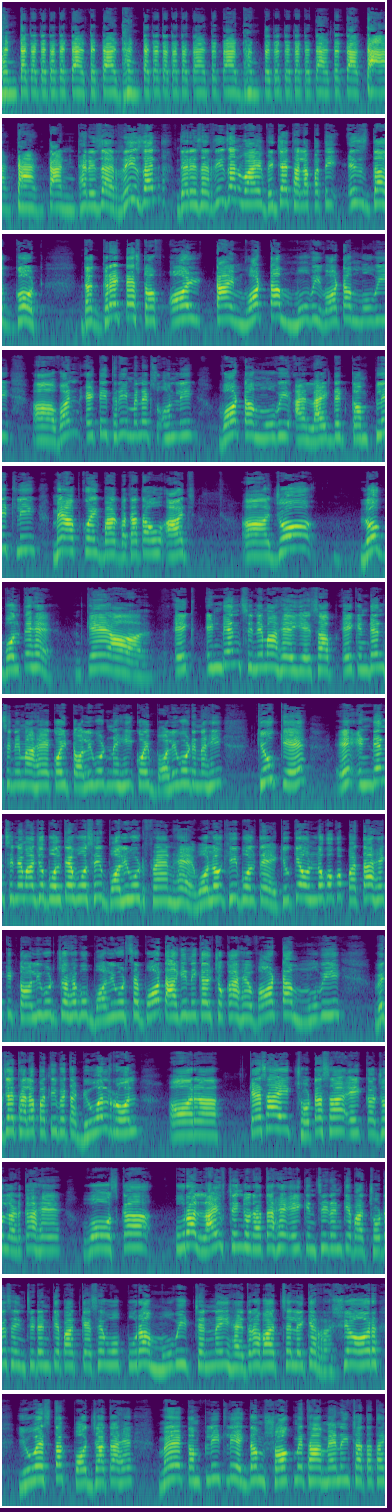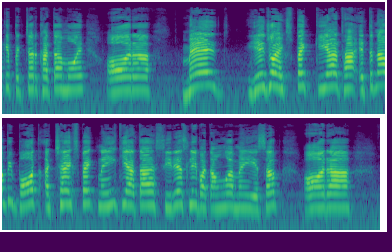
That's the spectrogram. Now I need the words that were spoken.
धन टा टा टा टा टा टा टा धन टा टा टा टा टा टा टा धन टा टा टा टा टा टा टा टा टा टान there is a reason there is a reason why Vijay Thalapathy is the goat the greatest of all time what a movie what a movie uh, 183 minutes only what a movie I liked it completely मैं आपको एक बात बताता हूँ आज uh, जो लोग बोलते हैं कि uh, एक इंडियन सिनेमा है ये सब। एक इंडियन सिनेमा है, कोई टॉलीवुड नहीं, कोई बॉलीवुड नहीं, क्योंकि ये इंडियन सिनेमा जो बोलते हैं, वो सिर्फ़ बॉलीवुड फ़ैन है। वो लोग ही बोलते हैं, क्योंकि उन लोगों को पता है कि टॉलीवुड जो है, वो बॉलीवुड से बहुत आगे निकल चुका है। What a movie Vijay Thalapathy with a dual role और कैसा एक छोटा सा एक जो लड़का है, वो उसका पूरा लाइफ चेंज हो जाता है एक इंसिडेंट के बाद, छोटे से इंसिडेंट के बाद, कैसे वो पूरा मूवी चेन्नई, हैदराबाद से लेकर रशिया और यूएस तक पहुँच जाता है। मैं कंप्लीटली एकदम शॉक में था। मैं नहीं चाहता था कि पिक्चर खत्म होए और मैं ये जो एक्सपेक्ट किया था, इतना भी बहुत अच्छा एक्सपेक्ट नहीं किया था। सीरियसली बताऊँगा मैं ये सब। और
